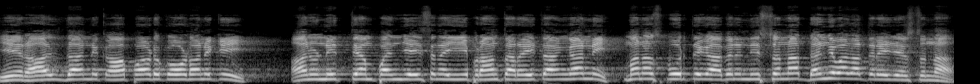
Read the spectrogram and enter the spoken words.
ఈ రాజధానిని కాపాడుకోవడానికి అనునిత్యం పనిచేసిన ఈ ప్రాంత రైతాంగాన్ని మనస్ఫూర్తిగా అభినందిస్తున్నా ధన్యవాదాలు తెలియజేస్తున్నా.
